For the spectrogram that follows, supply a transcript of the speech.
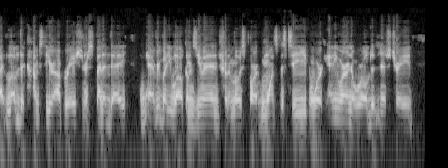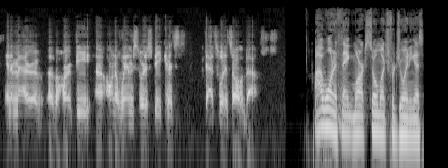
I'd love to come see your operation or spend a day. And everybody welcomes you in for the most part and wants to see you. You can work anywhere in the world in this trade in a matter of, of a heartbeat, uh, on a whim, so to speak. And it's, that's what it's all about. I want to thank Mark so much for joining us.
